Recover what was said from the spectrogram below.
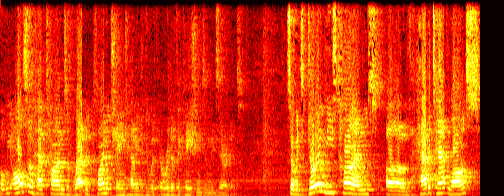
But we also have times of rapid climate change having to do with aridifications in these areas. So it's during these times of habitat loss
